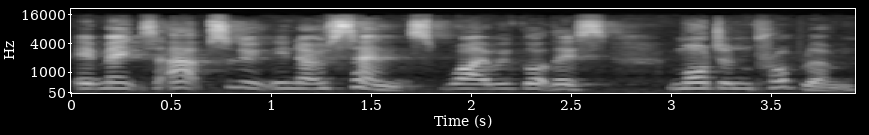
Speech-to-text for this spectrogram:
It makes absolutely no sense why we've got this modern problem.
